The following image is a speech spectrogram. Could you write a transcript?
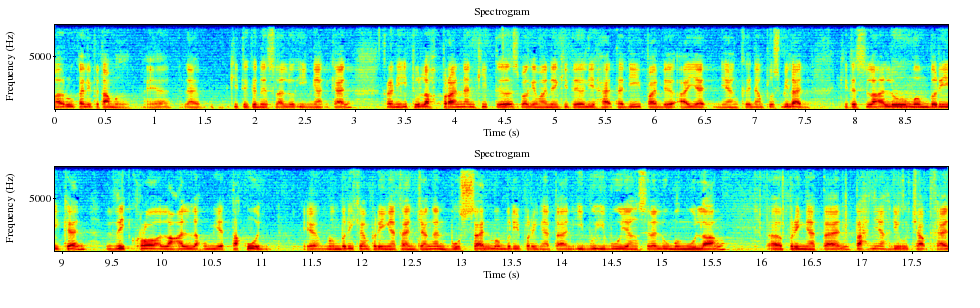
baru kali pertama ya kita kena selalu ingatkan. Kerana itulah peranan kita sebagaimana kita lihat tadi pada ayat yang ke-69. Kita selalu memberikan zikra la'allahum yattaqun ya memberikan peringatan. Jangan bosan memberi peringatan. Ibu-ibu yang selalu mengulang uh, peringatan tahniah diucapkan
